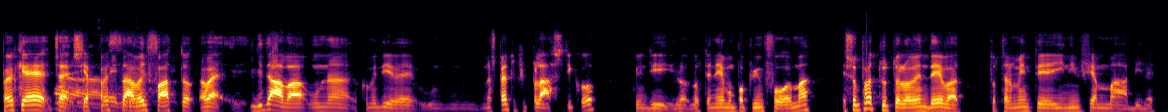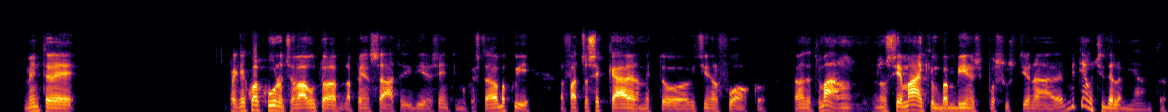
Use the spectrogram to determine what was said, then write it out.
perché cioè, Ah, si apprezzava vedi, il fatto, vabbè, gli dava un, come dire, un, un aspetto più plastico, quindi lo, lo teneva un po' più in forma e soprattutto lo rendeva totalmente ininfiammabile, mentre perché qualcuno ci aveva avuto la, la pensata di dire, senti, ma questa roba qui la faccio seccare, la metto vicino al fuoco. E hanno detto, ma non, non sia mai che un bambino si può sustionare, mettiamoci dell'amianto.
